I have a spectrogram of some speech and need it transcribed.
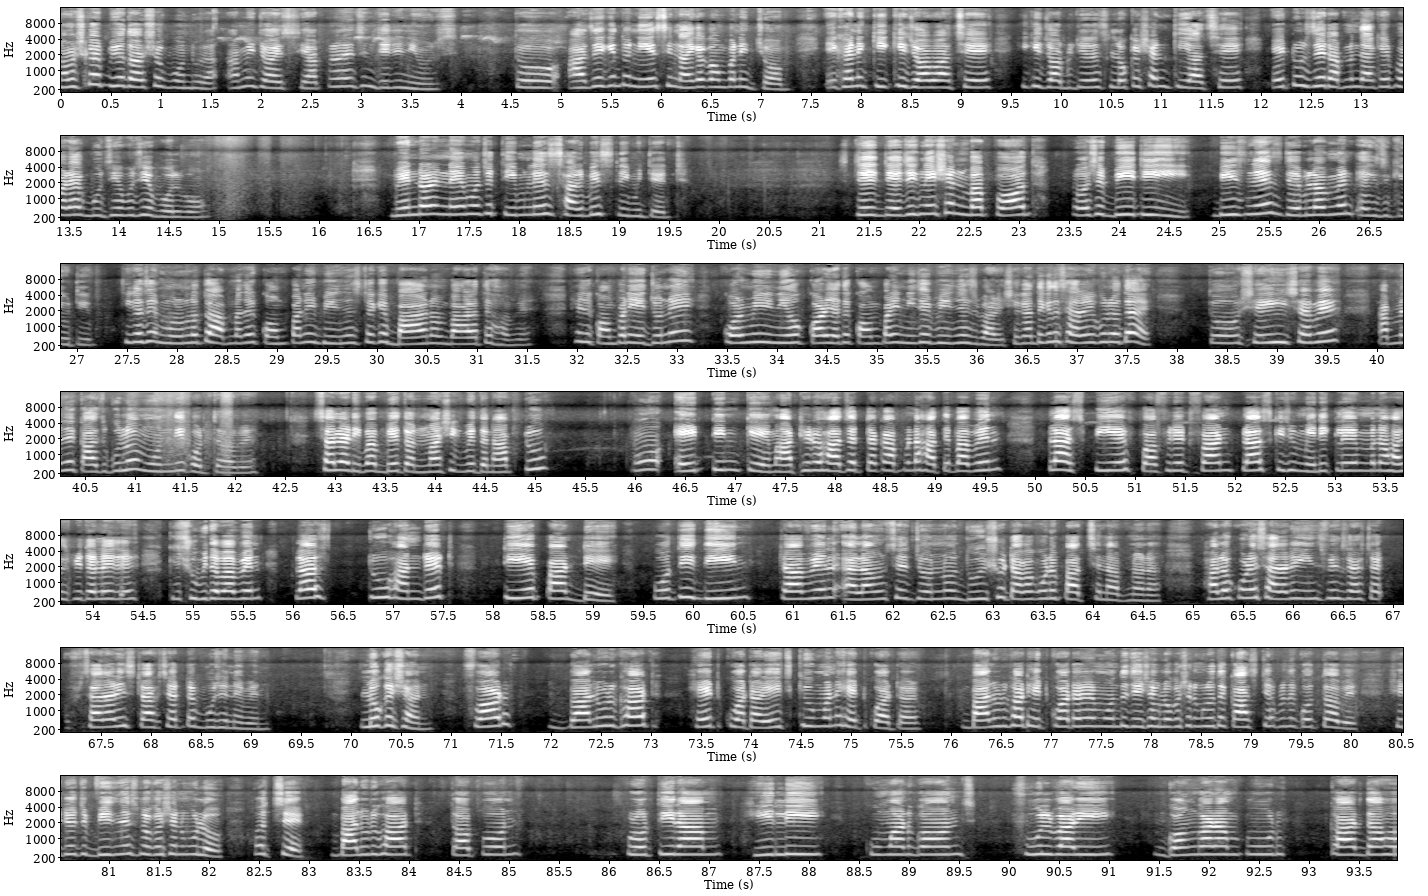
নমস্কার প্রিয় দর্শক বন্ধুরা, আমি জয়শ্রী, আপনারা আছেন জেডি নিউজ। তো আজকে কিন্তু নিয়ে এসেছি নাইকা কোম্পানির জব। এখানে কি কি জব আছে, কি কি জব ডিটেলস লোকেশন কি আছে এ টু জেড আপনাদের একের পর এক বুঝিয়ে বুঝিয়ে বলব। ভেন্ডরের নেম হচ্ছে টিমলেস সার্ভিস লিমিটেড ডেজিগনেশন বা পদ রয়েছে বিডিই বিজনেস ডেভেলপমেন্ট এক্সিকিউটিভ ঠিক আছে? মূলত আপনাদের কোম্পানির বিজনেসটাকে বাড়ানো, বাড়াতে হবে, ঠিক আছে? কোম্পানি এর জন্যই কর্মী নিয়োগ করে যাতে কোম্পানি নিজের বিজনেস বাড়ে। সেখান থেকে তো স্যালারিগুলো দেয়। তো সেই হিসাবে আপনাদের কাজগুলো মন দিয়ে করতে হবে। স্যালারি বা বেতন, মাসিক বেতন আপ টু এইটিন কে আঠেরো হাজার টাকা আপনারা হাতে পাবেন। Plus PF profited fund plus কিছু মেডিক্লেম মানে হসপিটালের কিছু সুবিধা পাবেন। Plus two hundred TA per day. প্রতিদিন ট্রাভেল অ্যালাউন্সের জন্য দুইশো টাকা করে পাচ্ছেন আপনারা। ভালো করে স্যালারি ইনফ্রাস্ট্রাকচার স্যালারি স্ট্রাকচারটা বুঝে নেবেন। Location, for Balurghat headquarter, H Q মানে হেডকোয়ার্টার। বালুরঘাট হেডকোয়ার্টারের মধ্যে যেসব লোকেশনগুলোতে কাজটি আপনাদের করতে হবে, সেটি হচ্ছে বিজনেস লোকেশনগুলো। হচ্ছে বালুরঘাট, তপন প্রতিরাম, হিলি, কুমারগঞ্জ, ফুলবাড়ি, গঙ্গারামপুর, কারদাহ।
